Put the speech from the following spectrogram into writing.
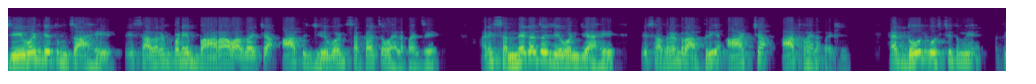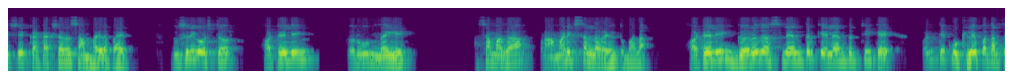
जेवण जे तुमचं आहे ते साधारणपणे बारा वाजायच्या आत जेवण सकाळचं व्हायला पाहिजे. आणि संध्याकाळचं जेवण जे आहे ते साधारण रात्री आठच्या आत व्हायला पाहिजे. ह्या दोन गोष्टी तुम्ही अतिशय कटाक्षानं सांभाळल्या पाहिजेत. दुसरी गोष्ट हॉटेलिंग करू नये. असा माझा प्रामाणिक सल्ला राहील तुम्हाला. हॉटेलिंग गरज असल्यानंतर केल्यानंतर ठीक आहे पण ते कुठले पदार्थ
